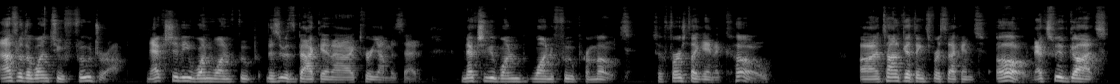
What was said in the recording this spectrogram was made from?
After the 1-2 Fu drop, next should be 1-1 Fu... This was back in uh, Kiriyama's head. Next should be 1-1 Fu promote. So first I gain a Ko, uh, Tanaka thinks for a second. Oh, next we've got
